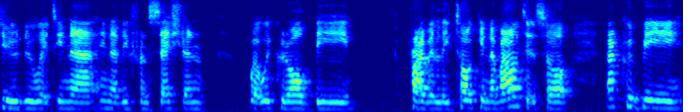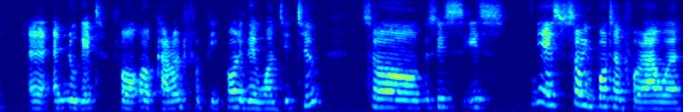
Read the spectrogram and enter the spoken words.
to do it in a in a different session where we could all be privately talking about it. So that could be a, a nugget for or carrot for people if they wanted to. So because it's it's yeah, it's so important for our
